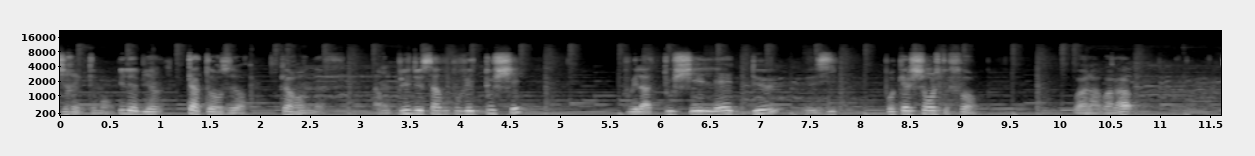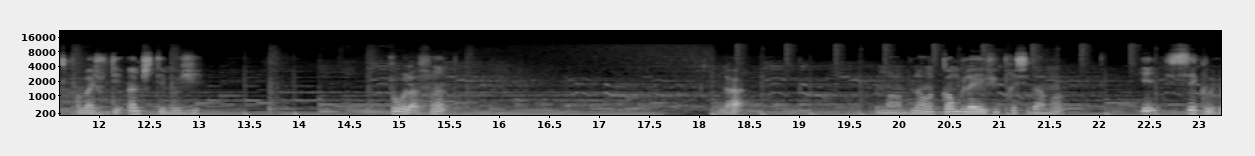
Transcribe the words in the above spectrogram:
directement. Il est bien 14h49. En plus de ça, vous pouvez toucher, pouvez la toucher les deux zips pour qu'elle change de forme. Voilà, voilà. On va ajouter un petit emoji pour la fin. Là, main blanc comme vous l'avez vu précédemment et c'est cool.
